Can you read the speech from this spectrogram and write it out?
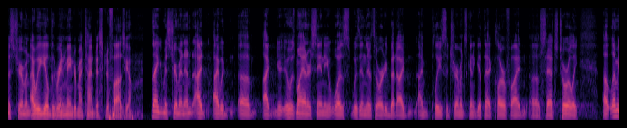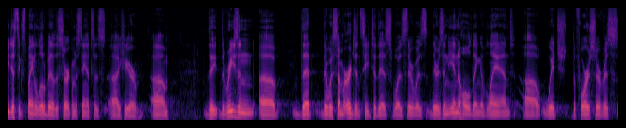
Mr. Chairman. I will yield the remainder of my time to Mr. DeFazio. Thank you, Mr. Chairman, and I, I would, uh, I, it was my understanding it was within the authority, but I, I'm pleased the chairman's going to get that clarified uh, statutorily. Uh, let me just explain a little bit of the circumstances uh, here. Um, the, the reason uh, that there was some urgency to this was there was there's an inholding of land uh, which the Forest Service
